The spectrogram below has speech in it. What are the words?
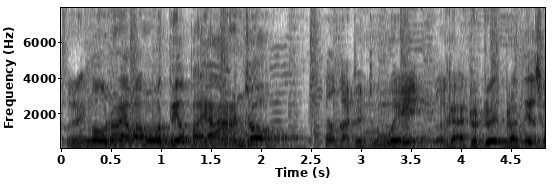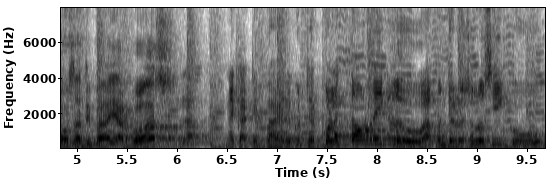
Nek ngono nek awakmu wedi ya bayaran, Cuk. Tapi aku gak ada duit. Lah gak ada duit berarti ya gak usah dibayar, Bos. Lah, nek gak dibayar iku debt collector iki lho, aku njaluk solusiku.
